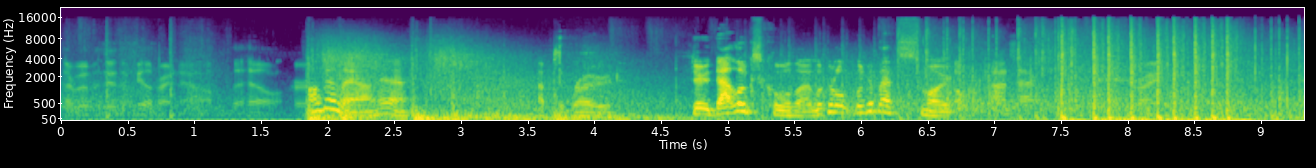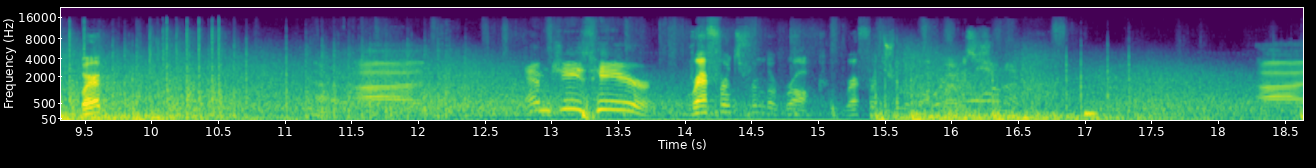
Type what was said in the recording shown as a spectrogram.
They're moving through the field right now, the hill. Oh, there they are. Yeah. Up the road. Dude, that looks cool though. Look at all- look at that smoke. Oh, contact. Right. Where? Uh, MG's here. Reference from the rock. Reference from the rock. Where was he shooting? uh,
